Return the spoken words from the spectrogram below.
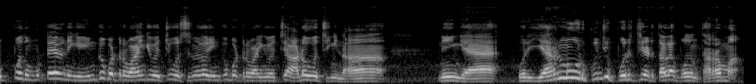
முப்பது முட்டையில் நீங்கள் இங்கு பட்டர் வாங்கி வச்சு ஒரு சின்னதாக இங்கு பட்டர் வாங்கி வச்சு அடவு வச்சிங்கன்னா நீங்கள் ஒரு இரநூறு குஞ்சு பொறிச்சு எடுத்தாலே போதும் தரமாக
